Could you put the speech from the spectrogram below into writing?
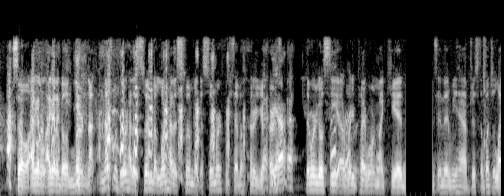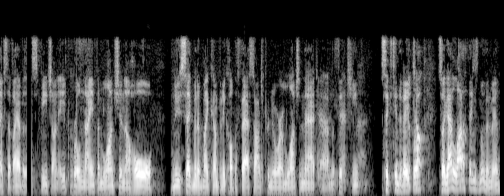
so I gotta I gotta go learn not not so much learn how to swim, but learn how to swim like a swimmer for 700 yards. Yeah. Then we're gonna go see uh, Ready Player One with my kids, and then we have just a bunch of life stuff. I have a speech on April 9th. I'm launching a whole new segment of my company called the Fast Entrepreneur. I'm launching that uh, on the 15th, 16th of April. tell- so I got a lot of things moving, man.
